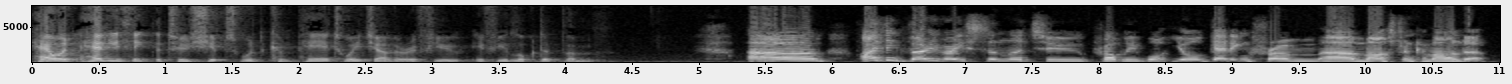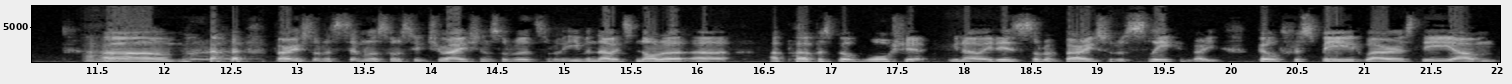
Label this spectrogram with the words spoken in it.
How would, how do you think the two ships would compare to each other if you if you looked at them? Um, I think very, very similar to probably what you're getting from uh, Master and Commander. Um, very sort of similar sort of situation. Sort of, sort of. Even though it's not a, a, a purpose-built warship, you know, it is sort of very sort of sleek and very built for speed. Whereas the, um,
